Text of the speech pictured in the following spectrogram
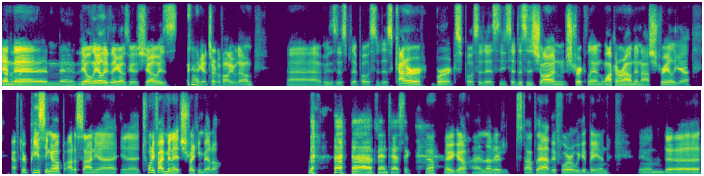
And then uh, the only other thing I was going to show is I got to turn the volume down. Uh, who's this that posted this? Connor Burks posted this. He said, This is Sean Strickland walking around in Australia after piecing up Adesanya in a 25 minute striking battle. Fantastic. No, there you go. I love it. Stop that before we get banned. And uh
